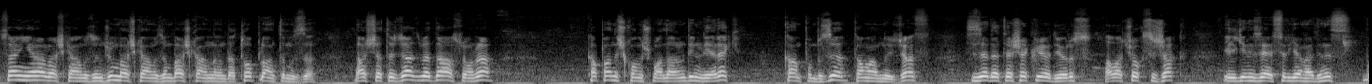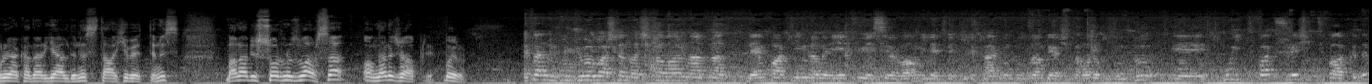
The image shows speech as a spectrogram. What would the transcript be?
Sayın Genel Başkanımızın, Cumhurbaşkanımızın başkanlığında toplantımızı başlatacağız ve daha sonra kapanış konuşmalarını dinleyerek kampımızı tamamlayacağız. Size de teşekkür ediyoruz. Hava çok sıcak. İlginizi esirgemediniz. Buraya kadar geldiniz, takip ettiniz. Bana bir sorunuz varsa onları cevaplayayım. Buyurun. Efendim dün Cumhurbaşkanı'nın açıklamalarının ardından DEM Parti İmralı heyet üyesi ve Van Milletvekili Ferdi Buldan bir açıklamada bulundu. Ee, bu ittifak süreç ittifakıdır,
